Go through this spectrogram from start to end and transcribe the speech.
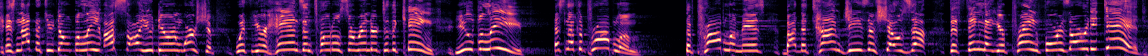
It's not that you don't believe. I saw you during worship with your hands in total surrender to the King. You believe. That's not the problem. The problem is, by the time Jesus shows up, the thing that you're praying for is already dead.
